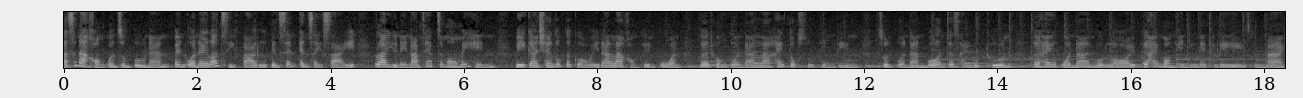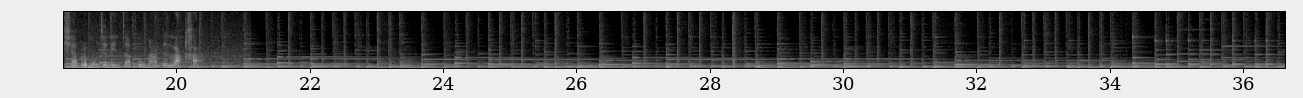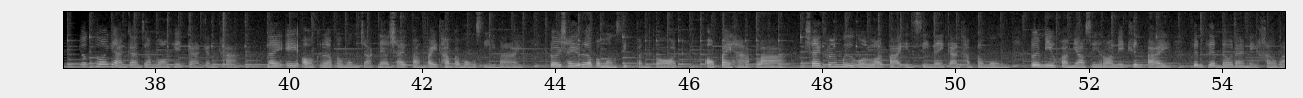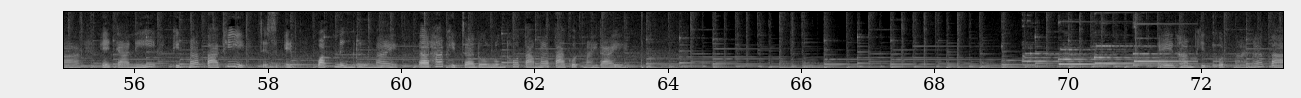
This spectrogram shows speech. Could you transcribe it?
ลักษณะของอวนจมปูนั้นเป็นอวนไนลอนสีฟ้าหรือเป็นเส้นเอ็นใสๆเวลาอยู่ในน้ำแทบจะมองไม่เห็น มีการใช้ลูกตะกั่วไว้ด้านล่างของพื้นอวน เพื่อถ่วงอวนด้านล่างให้ตกสู่พื้นดิน ส่วนอวนด้านบนจะใส่ลูกทุ่น เพื่อให้อวนด้านบนลอย เพื่อให้มองเห็นอยู่ในทะเลส่วนมากชาวประมงจะเน้นจับปูม้าเป็นหลักค่ะ กตัวอย่างการจำลองเหตุการณ์กันค่ะ นายเอออกเรือประมงจากแนวชายฝั่งไปทำประมง4ไมล์โดยใช้เรือประมง10ตันกอตออกไปหาปลา ใช้เครื่องมือโอนลอยปลาอินทรีในการทำประมง โดยมีความยาว 400 เมตรขึ้นไป เพื่อนๆเดาได้ไหมคะว่า เหตุการณ์นี้ผิดมาตราที่ 71วรรคหนึ่งหรือไม่ แล้วถ้าผิดจะโดนลงโทษตามมาตรากฎหมายใด ทำผิดกฎหมายมาตรา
